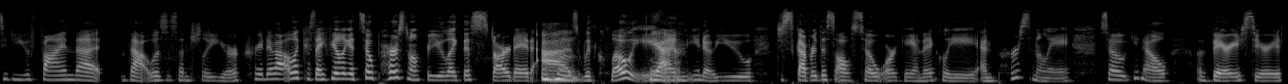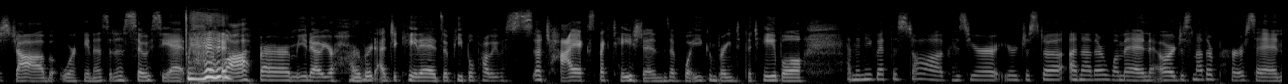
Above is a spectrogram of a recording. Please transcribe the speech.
Did you find that that was essentially your creative outlet because i feel like it's so personal for you like this started as Mhm. with chloe Yeah. and you know you discovered this all so organically and personally so you know a very serious job working as an associate at a law firm you know you're harvard educated so people probably have such high expectations of what you can bring to the table and then you get this dog because you're you're just a, another woman or just another person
